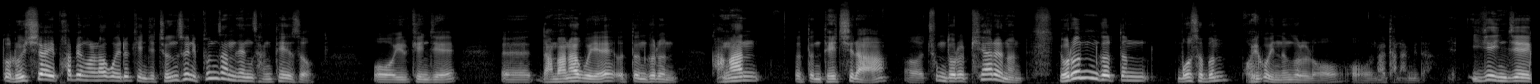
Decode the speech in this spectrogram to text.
또 러시아에 파병을 하고 이렇게 이제 전선이 분산된 상태에서 어 이렇게 이제 에, 남한하고의 어떤 그런 강한 어떤 대치나 어, 충돌을 피하려는 이런 어떤 모습은 보이고 있는 걸로 어, 나타납니다. 이게 이제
